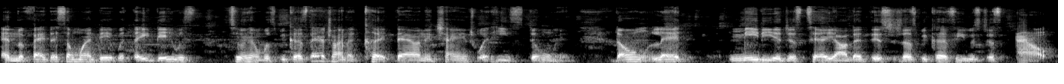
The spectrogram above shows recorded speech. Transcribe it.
And the fact that someone did what they did was to him was because they're trying to cut down and change what he's doing. Don't let media just tell y'all that this is just because he was just out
